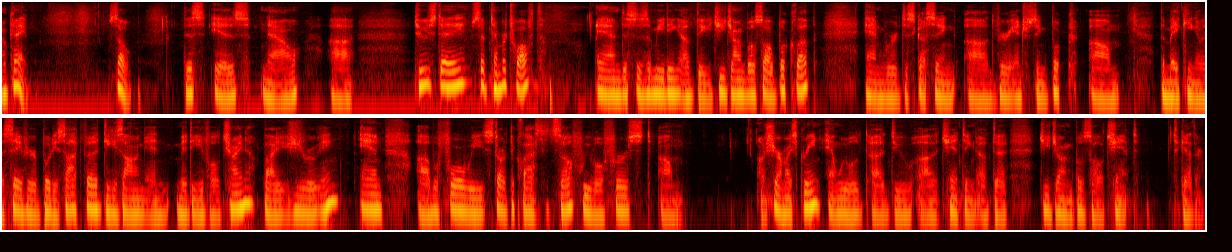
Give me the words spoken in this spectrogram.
Okay, so this is now uh, Tuesday, September 12th, and this is a meeting of the Jijang Bosal Book Club, and we're discussing uh, the very interesting book, um, The Making of a Savior Bodhisattva, Dizang in Medieval China by Zhiru Ng. And uh, before we start the class itself, we will first um, I'll share my screen and we will uh, do uh, chanting of the Jijang Bosal chant together.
